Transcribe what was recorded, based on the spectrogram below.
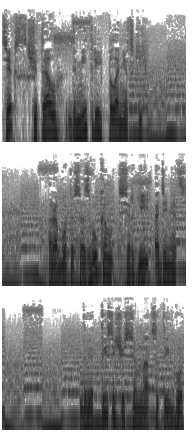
Текст читал Дмитрий Полонецкий. Работа со звуком Сергей Одинец. 2017 год.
